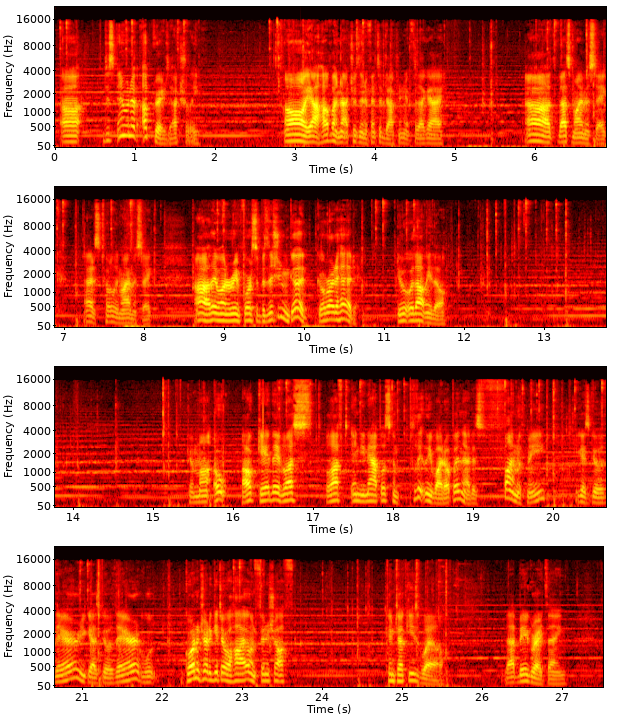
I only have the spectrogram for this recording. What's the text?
Uh, does anyone have upgrades, actually? Oh, yeah, how about not chosen offensive doctrine for that guy? Ah, uh, that's my mistake. That is totally my mistake. Ah, they want to reinforce the position? Good. Go right ahead. Do it without me, though. Come on. Oh, okay, they've left, left Indianapolis completely wide open. That is fine with me. You guys go there. You guys go there. We'll going to try to get to Ohio and finish off Kentucky as well. That'd be a great thing.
